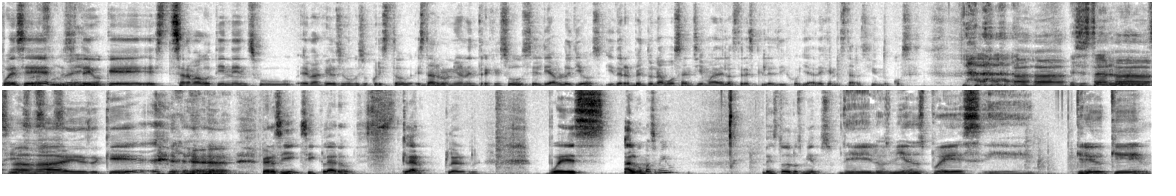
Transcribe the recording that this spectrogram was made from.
Puede ser, pues, te digo que este Saramago tiene en su Evangelio según Jesucristo esta reunión entre Jesús, el diablo y Dios, y de repente una voz encima de los tres que les dijo, ya dejen de estar haciendo cosas. ajá. Eso está ajá, sí, ajá, y es de qué. Pero sí, sí, claro, claro, claro. Pues, ¿algo más, amigo? ¿De esto de los miedos? De los miedos, pues, eh, creo que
